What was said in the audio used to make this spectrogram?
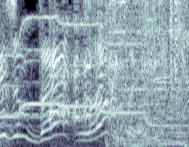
Isn't that lovely?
